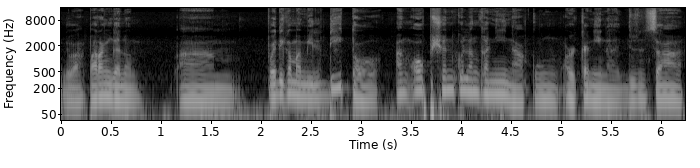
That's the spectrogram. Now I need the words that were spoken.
Di ba? Parang ganun. Um, pwede ka mamili. Dito, ang option ko lang kanina, kung, or kanina, dun sa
